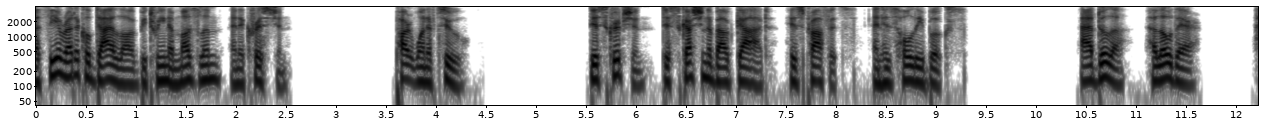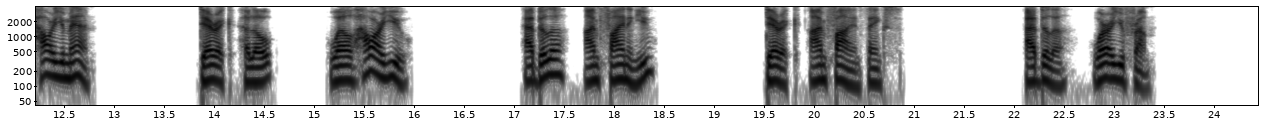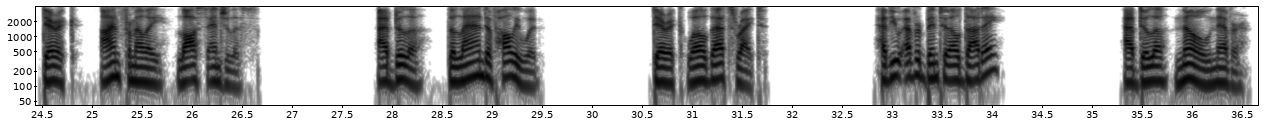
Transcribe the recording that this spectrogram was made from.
A theoretical dialogue between a Muslim and a Christian. Part 1 of 2. Description Discussion about God, His prophets, and His holy books. Abdullah, hello there. How are you, man? Derek, hello. Well, how are you? Abdullah, I'm fine, and you? Derek, I'm fine, thanks. Abdullah, where are you from? Derek, I'm from LA, Los Angeles. Abdullah, the land of Hollywood. Derek, well, that's right. Have you ever been to El Dade? Abdullah, no, never.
